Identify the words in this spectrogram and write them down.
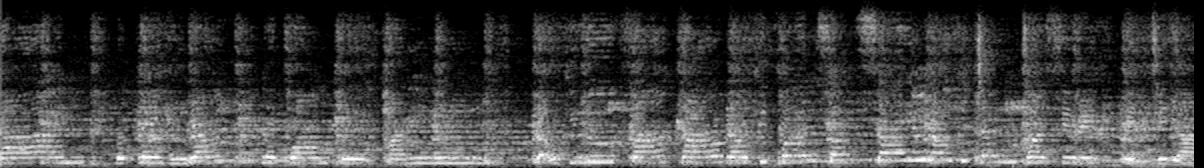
ร่วมกับขานบทเพลงแห่งรักและความผูกพัน เราคือลูกฟ้าขาว เราคือควันสดใส เราคือจันทศิริวิทยา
